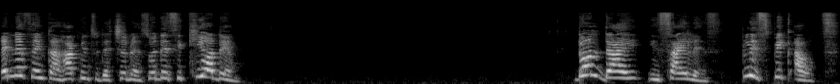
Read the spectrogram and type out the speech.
Anything can happen to the children, so they secure them. Don't die in silence. Please speak out.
